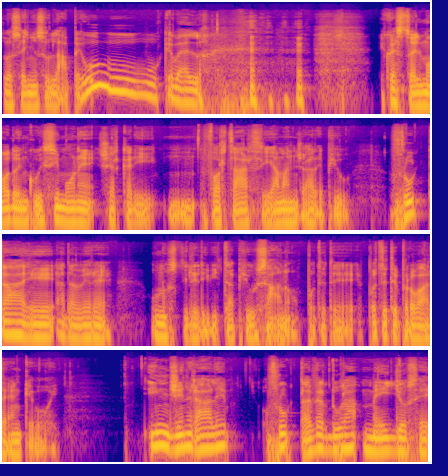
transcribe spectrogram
lo segno sull'app uh, che bello. E questo è il modo in cui Simone cerca di mm, forzarsi a mangiare più frutta e ad avere uno stile di vita più sano. Potete, potete provare anche voi. In generale, frutta e verdura meglio se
